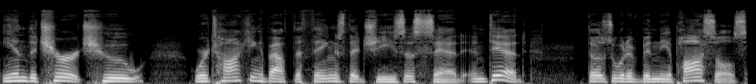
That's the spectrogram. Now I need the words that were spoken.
in the church who were talking about the things that Jesus said and did. Those would have been the apostles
